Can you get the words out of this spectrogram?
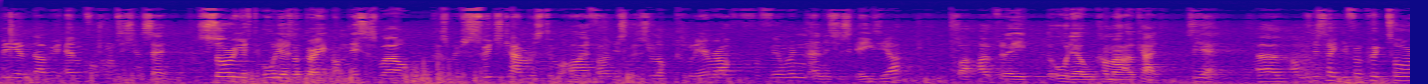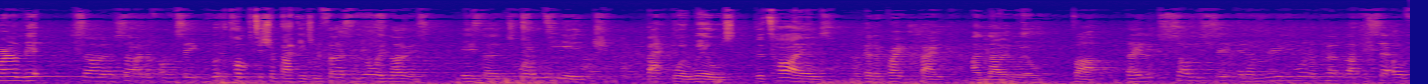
BMW M4 competition set. Sorry if the audio is not great on this as well because we've switched cameras to my iPhone just because it's a lot clearer for filming and it's just easier. But hopefully the audio will come out okay. So yeah, um, I'm gonna just take you for a quick tour around it. So starting off, obviously we've got the competition package and the first thing you always notice is the 20 inch bad boy wheels. The tyres are gonna break the bank, I know it will, but they look so sick and I really want to put like a set of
